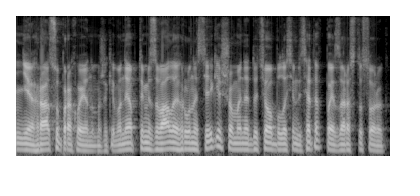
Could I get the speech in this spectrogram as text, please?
Ні, гра супер охуєнна, мужики. Вони оптимізували гру настільки, що в мене до цього було 70 FPS, зараз 140.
